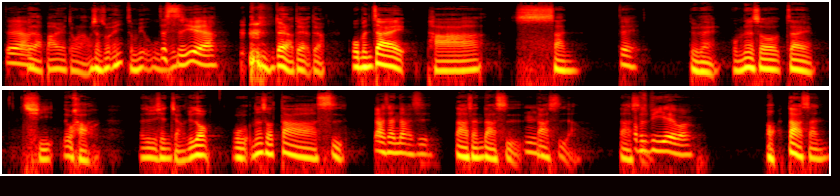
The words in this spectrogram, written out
对啊，对了，八月多啦。我想说，哎，怎么有五这？十月啊，对了，对了，对了，我们在爬山，对，对不对？我们那时候在骑，那好，那就先讲，就是说我那时候大四、大三、大四，大三、大四、嗯。大四啊，大他不是毕业吗？哦，大三，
